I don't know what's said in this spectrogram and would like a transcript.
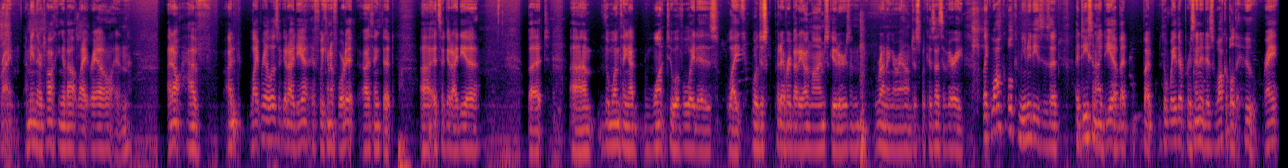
Right. I mean, they're talking about light rail and I don't have. I, light rail is a good idea if we can afford it. I think that uh, it's a good idea. But um, the one thing I want to avoid is like we'll just put everybody on Lime scooters and running around just because that's a very like walkable communities is a, a decent idea, but but the way they're presented is walkable to who, right?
